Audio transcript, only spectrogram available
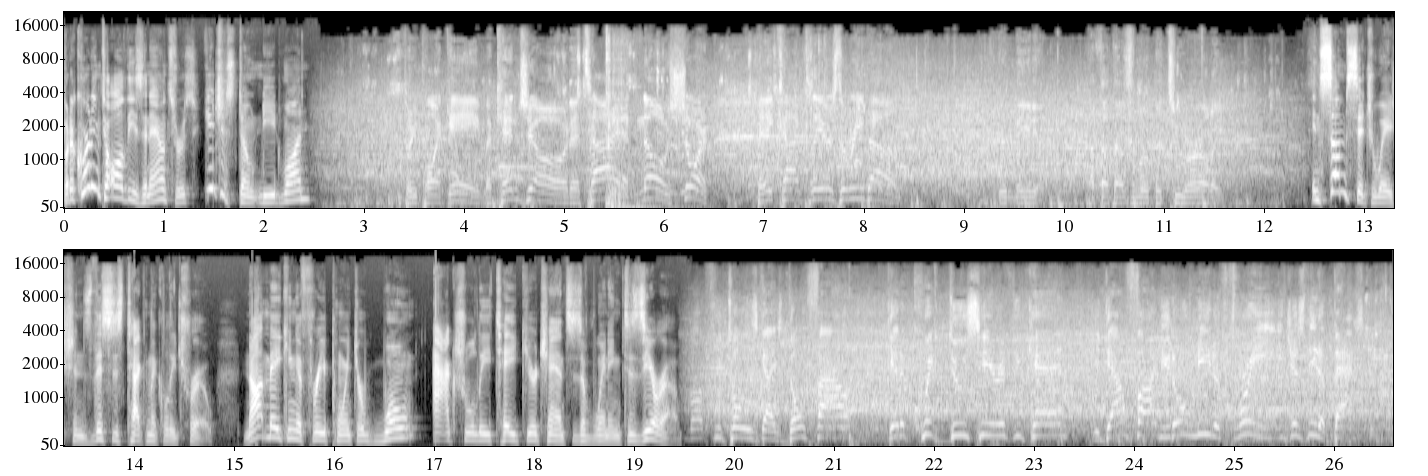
But according to all these announcers, you just don't need one. Three point game. Makenjo to tie it. No, short. Baycott clears the rebound. didn't need it. I thought that was a little bit too early. In some situations, this is technically true. Not making a three pointer won't actually take your chances of winning to zero. You told these guys, don't foul. Get a quick deuce here if you can. You're down five. You don't need a three. You just need a basket.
